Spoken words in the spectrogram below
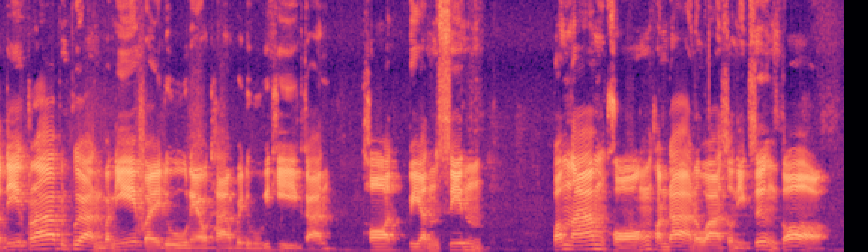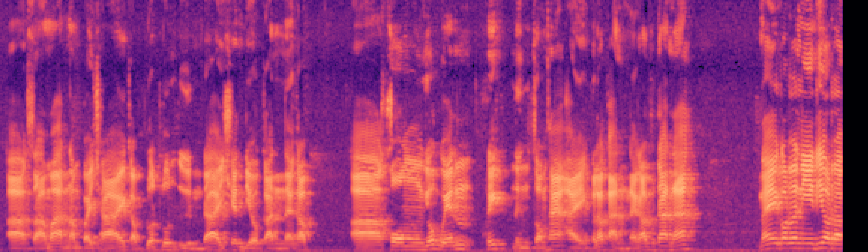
วัสดีครับเพื่อนๆ วันนี้ไปดูแนวทางไปดูวิธีการถอดเปลี่ยนซินปั๊มน้ำของ Honda Nova Sonic ซึ่งก็สามารถนำไปใช้กับรถรุ่นอื่นได้เช่นเดียวกันนะครับคงยกเว้นคลิก 125i ก็แล้วกันนะครับทุกท่านนะ ในกรณีที่เรา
